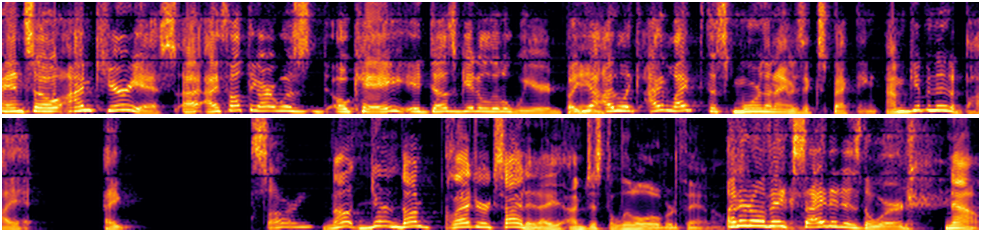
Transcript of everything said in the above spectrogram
And so I'm curious. I, I thought the art was okay. It does get a little weird, but yeah. Yeah. I like I liked this more than I was expecting. I'm giving it a buy it. I sorry. No, you're. I'm glad you're excited. I, I'm just a little over Thanos. I don't know if excited is the word, Now,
